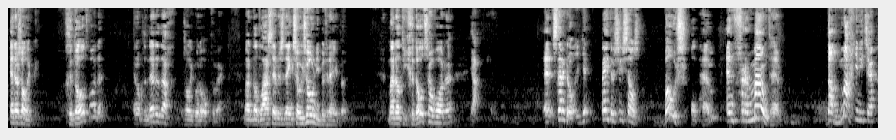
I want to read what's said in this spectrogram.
En dan zal ik gedood worden. En op de derde dag zal ik worden opgewekt. Maar dat laatste hebben ze denk ik sowieso niet begrepen. Maar dat hij gedood zou worden, ja. Eh, sterker nog, Petrus is zelfs boos op hem en vermaant hem. Dat mag je niet zeggen,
